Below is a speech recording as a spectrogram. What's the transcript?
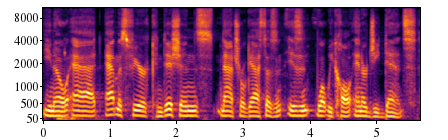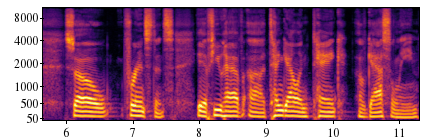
You know, at atmospheric conditions, natural gas doesn't isn't what we call energy dense. So, for instance, if you have a 10 gallon tank of gasoline,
